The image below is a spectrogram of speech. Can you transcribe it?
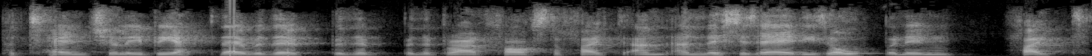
potentially be up there with the with the with the Brad Foster fight, and and this is Eddie's opening fight.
